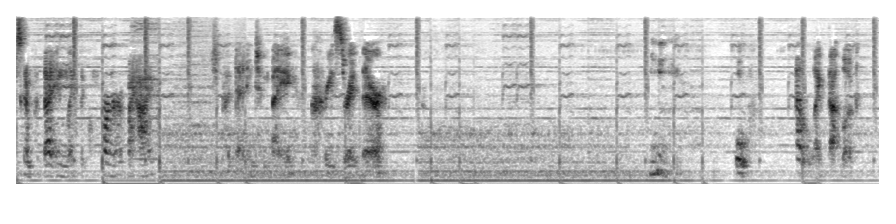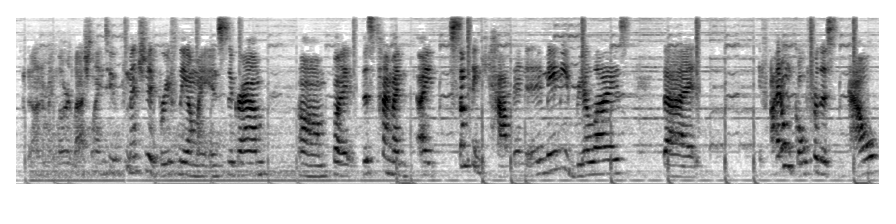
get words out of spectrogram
just gonna put that in like the corner of my eye. Just put that into my crease right there. Oh, I like that look under my lower lash line too. I mentioned it briefly on my Instagram, um, but this time I, I something happened and it made me realize that if I don't go for this now,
